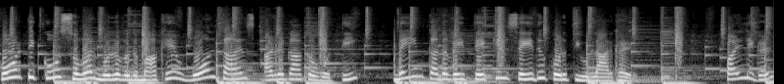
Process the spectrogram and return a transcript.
போர்டிகோ சுவர் முழுவதுமாக வால் டைல்ஸ் அழகாக ஒட்டி மெயின் கதவை தேக்கில் செய்து பொருத்தியுள்ளார்கள். பள்ளிகள்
